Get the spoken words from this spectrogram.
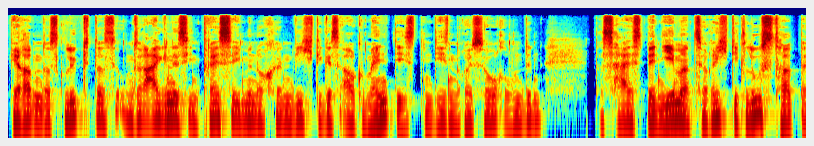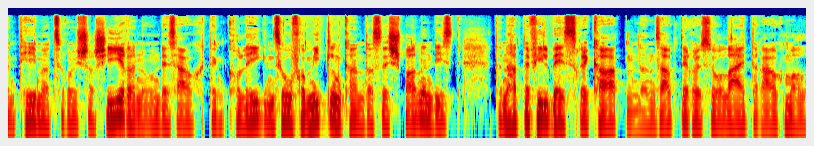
Wir haben das Glück, dass unser eigenes Interesse immer noch ein wichtiges Argument ist in diesen Ressortrunden. Das heißt, wenn jemand so richtig Lust hat, ein Thema zu recherchieren und es auch den Kollegen so vermitteln kann, dass es spannend ist, dann hat er viel bessere Karten. Dann sagt der Ressortleiter auch mal,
